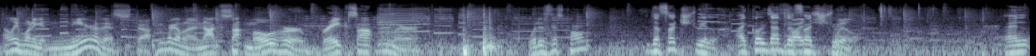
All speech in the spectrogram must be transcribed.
I don't even want to get near this stuff. I think I'm going to knock something over or break something or. What is this called? The fudge tuile. I call that the fudge, tuile. And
